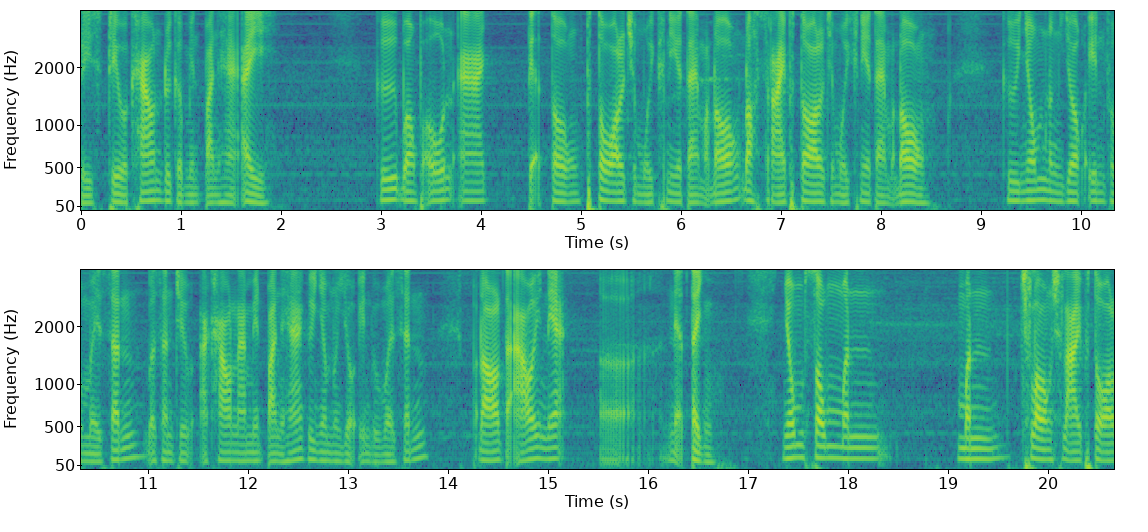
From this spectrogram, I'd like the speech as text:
restrict account ឬក៏មានបញ្ហាអីគឺបងប្អូនអាចតាក់ទងផ្ទាល់ជាមួយគ្នាតែម្ដងដោះស្រាយផ្ទាល់ជាមួយគ្នាតែម្ដងគឺខ្ញុំនឹងយក information បើសិនជា account ណាមានបញ្ហាគឺខ្ញុំនឹងយក information ផ្ដល់ទៅឲ្យអ្នកអ្នកទិញខ្ញុំសុំមិនមិនឆ្លងឆ្លើយផ្ទាល់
